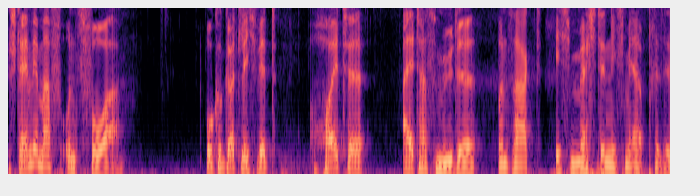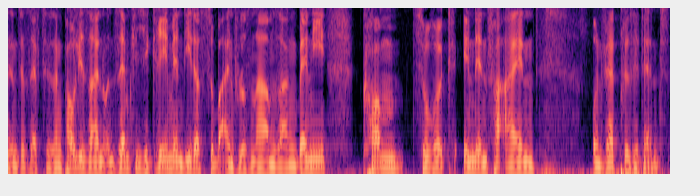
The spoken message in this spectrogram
Stellen wir mal uns vor, Oko Göttlich wird heute altersmüde und sagt, ich möchte nicht mehr Präsident des FC St. Pauli sein und sämtliche Gremien, die das zu beeinflussen haben, sagen, Benny, komm zurück in den Verein und werd Präsident.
